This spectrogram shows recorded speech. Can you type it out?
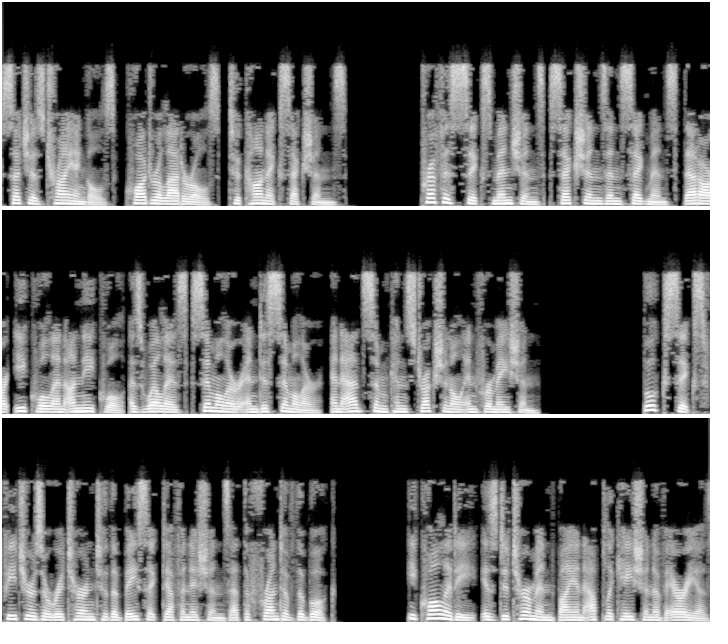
such as triangles, quadrilaterals, to conic sections. Preface 6 mentions sections and segments that are equal and unequal as well as similar and dissimilar, and adds some constructional information. Book 6 features a return to the basic definitions at the front of the book. Equality is determined by an application of areas.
